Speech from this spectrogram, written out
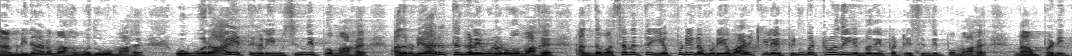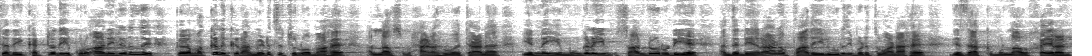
நாம் நிதானமாக ஓதுவோமாக. ஒவ்வொரு ஆயத்துகளையும் சிந்திப்போமாக. அதனுடைய அர்த்தங்களை உணர்வோமாக. அந்த வசனத்தை எப்படி நம்முடைய வாழ்க்கையிலே பின்பற்றுவது என்பதை பற்றி சிந்திப்போமாக. நாம் படித்ததை கற்ற கற்றதை குர்ஆனிலிருந்து பிற மக்களுக்கு நாம் எடுத்துச் சொல்வோமாக அல்லாஹ் சுப்ஹானஹு என்னையும் உங்களையும் சான்றோருடைய அந்த நேரான பாதையில் உறுதிப்படுத்துவானாக. ஜஸாக்குமுல்லாஹு ஹைரன்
